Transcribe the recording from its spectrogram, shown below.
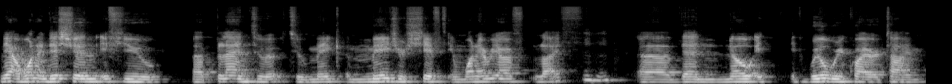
yeah, one addition, if you uh, plan to to make a major shift in one area of life, Mhm. uh, then know it it will require time,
